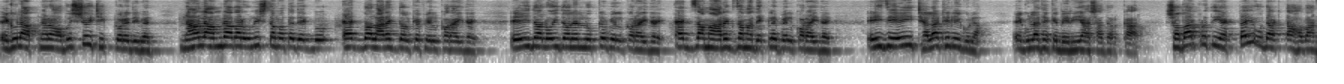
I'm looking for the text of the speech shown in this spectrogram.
এগুলো আপনারা অবশ্যই ঠিক করে দিবেন। না হলে আমরা আবার উনিশতমতে দেখব, এক দল আরেক দলকে ফেল করাই দেয়। এই দল ওই দলের লোককে ফেল করাই দেয়। এক জামা আরেক জামা দেখলে ফেল করাই দেয়। এই যে এই ঠেলাঠেলিগুলা, এগুলা থেকে বেরিয়ে আসা দরকার। সবার প্রতি একটাই উদারতা, আহ্বান।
